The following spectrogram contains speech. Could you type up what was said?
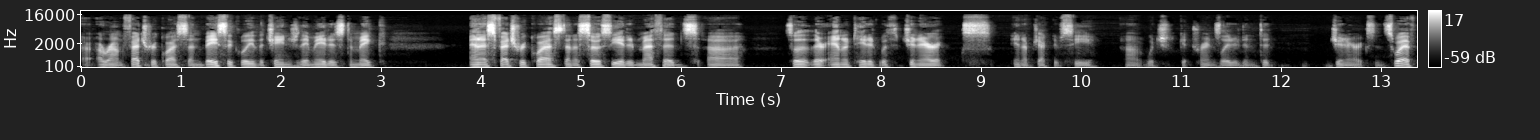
uh, around fetch requests, and basically the change they made is to make NS fetch request and associated methods uh, so that they're annotated with generics in Objective C, uh, which get translated into generics in Swift,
